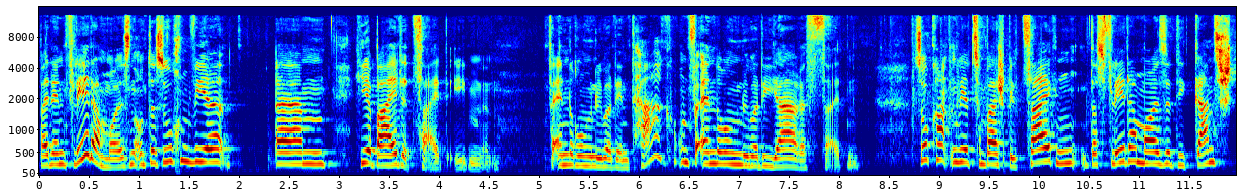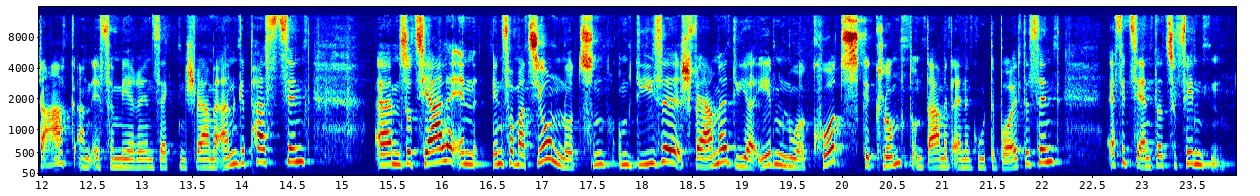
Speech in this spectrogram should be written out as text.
Bei den Fledermäusen untersuchen wir ähm, hier beide Zeitebenen. Veränderungen über den Tag und Veränderungen über die Jahreszeiten. So konnten wir zum Beispiel zeigen, dass Fledermäuse, die ganz stark an ephemere Insektenschwärme angepasst sind, ähm, soziale In Informationen nutzen, um diese Schwärme, die ja eben nur kurz geklumpt und damit eine gute Beute sind, effizienter zu finden.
